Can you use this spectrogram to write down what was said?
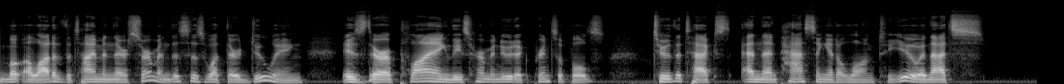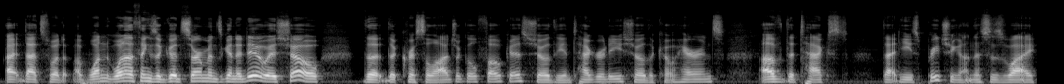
a lot of the time in their sermon, this is what they're doing is they're applying these hermeneutic principles to the text and then passing it along to you and that's uh, that's what uh, one one of the things a good sermon's going to do is show the the christological focus show the integrity show the coherence of the text that he's preaching on this is why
